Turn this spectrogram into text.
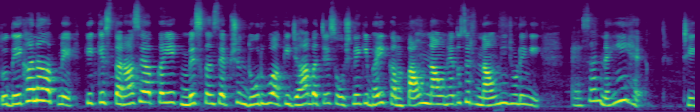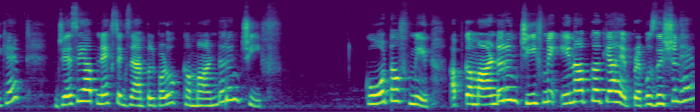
तो देखा ना आपने कि किस तरह से आपका ये एक मिसकंसेप्शन दूर हुआ कि जहाँ बच्चे सोचने कि भाई कंपाउंड नाउन है तो सिर्फ़ नाउन ही जुड़ेंगी। ऐसा नहीं है। ठीक है? जैसे आप नेक्स्ट एग्ज़ाम्पल पढ़ो commander in chief coat of mail अब कमांडर इन चीफ में इन आपका क्या है? प्रपोजिशन है.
